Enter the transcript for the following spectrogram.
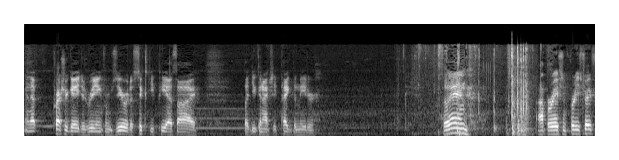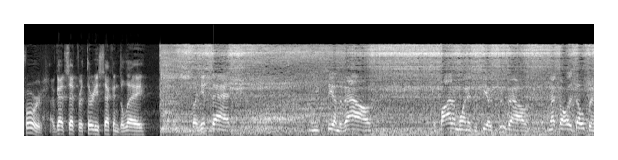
And that pressure gauge is reading from 0 to 60 psi but you can actually peg the meter. So then operation's pretty straightforward. I've got set for a 30 second delay. So I hit that and you can see on the valve the bottom one is the CO2 valve and that's all it's open.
